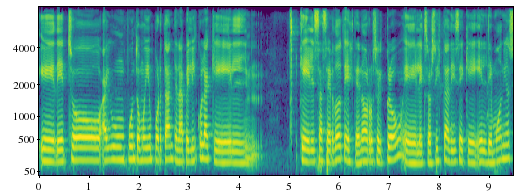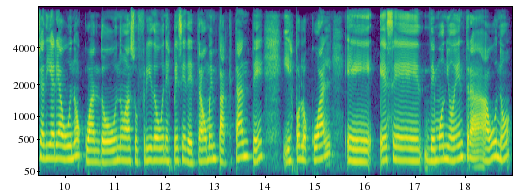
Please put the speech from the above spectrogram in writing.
Eh, de hecho, hay un punto muy importante en la película que el, que el sacerdote este, ¿no? Russell Crowe, eh, el exorcista, dice que el demonio se adhiere a uno cuando uno ha sufrido una especie de trauma impactante y es por lo cual eh, ese demonio entra a uno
